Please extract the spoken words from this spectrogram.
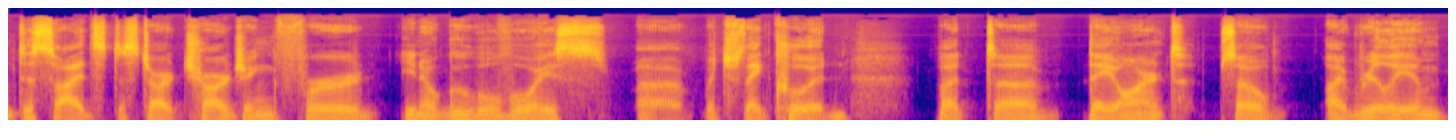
decides to start charging for you know Google Voice, uh, which they could, but uh, they aren't. So I really am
